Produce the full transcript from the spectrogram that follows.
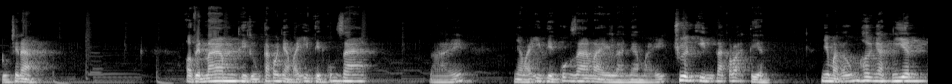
Đúng chưa nào? Ở Việt Nam thì chúng ta có nhà máy in tiền quốc gia. Đấy, nhà máy in tiền quốc gia này là nhà máy chuyên in ra các loại tiền. Nhưng mà cũng hơi ngạc nhiên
